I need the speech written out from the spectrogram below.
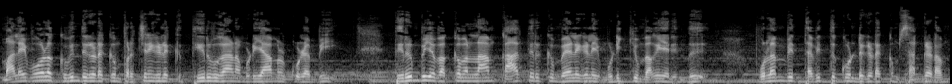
மலை போல குவிந்து கிடக்கும் பிரச்சனைகளுக்கு தீர்வு காண முடியாமல் குழம்பி திரும்பிய பக்கமெல்லாம் காத்திருக்கும் வேலைகளை முடிக்கும் வகையறிந்து புலம்பி தவித்து கொண்டு கிடக்கும் சங்கடம்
